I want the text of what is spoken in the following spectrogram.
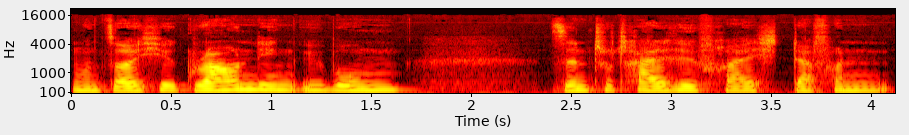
Und solche Grounding-Übungen sind total hilfreich. Davon,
